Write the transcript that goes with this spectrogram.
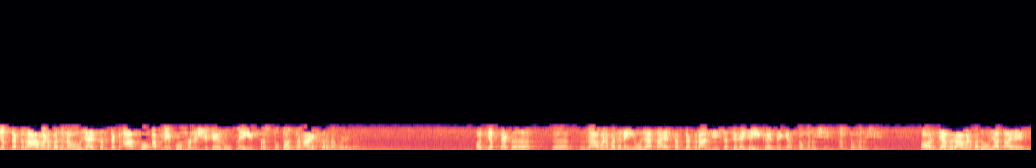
जब तक रावण बध न हो जाए, तब तक आपको अपने को मनुष्य के रूप में ही प्रस्तुत और प्रमाणित करना पड़ेगा। और जब तक रावण बध नहीं हो जाता है, तब तक राम जी सब जगह यही कहते हैं कि हम तो मनुष्य हैं, हम तो मनुष्य हैं। और जब रावण बध हो जाता है,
